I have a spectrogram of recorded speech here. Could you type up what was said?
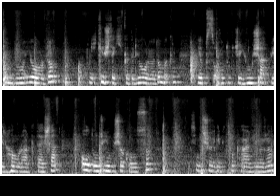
Hamurumu yoğurdum. 2-3 dakikadır yoğuruyordum. Bakın yapısı oldukça yumuşak bir hamur arkadaşlar. Olduğunca yumuşak olsun. Şimdi şöyle bir toparlıyorum.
